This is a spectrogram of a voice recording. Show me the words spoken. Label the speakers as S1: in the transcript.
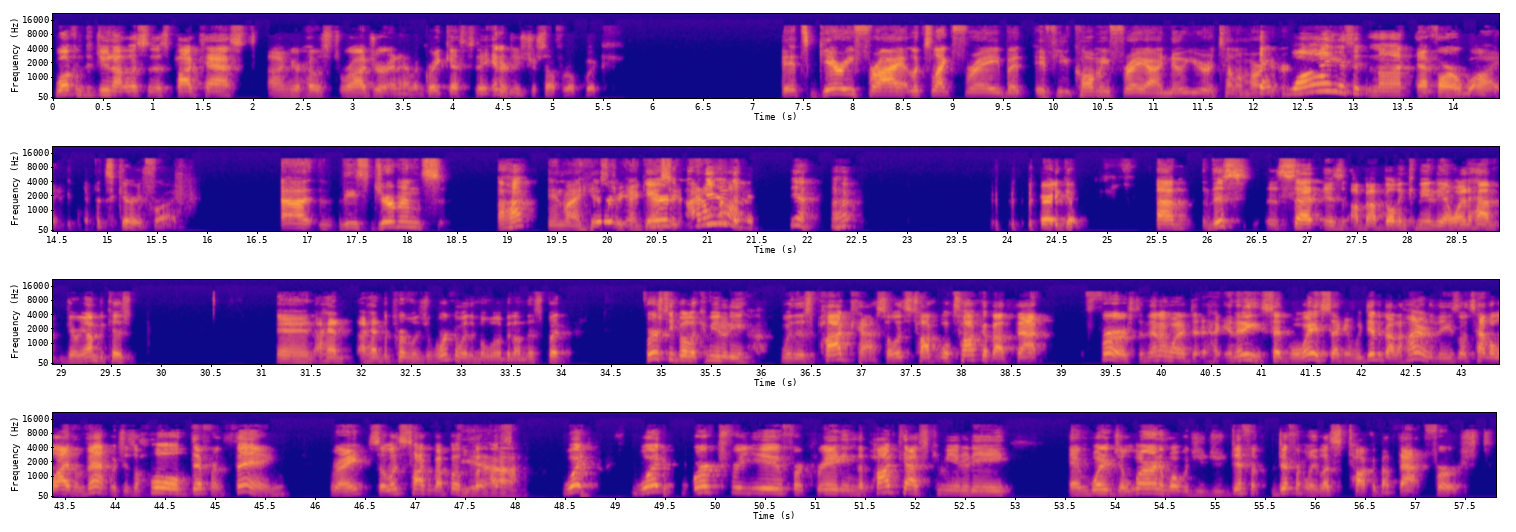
S1: Welcome to Do Not Listen to This podcast. I'm your host, Roger, and I have a great guest today. Introduce yourself real quick.
S2: It's Gary Fry. It looks like Frey, but if you call me Frey, I know you're a telemarketer.
S1: Why is it not F R Y if it's Gary Fry?
S2: Uh, these Germans
S1: Uh huh.
S2: in my history, I guess. I don't know.
S1: Yeah. Uh huh. Very good. Um, this set is about building community. I wanted to have Gary on because, and I had I had the privilege of working with him a little bit on this, but first he built a community with his podcast. So let's talk. We'll talk about that first, and then I wanted to. And then he said, "Well, wait a second. We did about a hundred of these. Let's have a live event, which is a whole different thing, right? So let's talk about both.
S2: Yeah.
S1: what what worked for you for creating the podcast community, and what did you learn, and what would you do different differently? Let's talk about that first.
